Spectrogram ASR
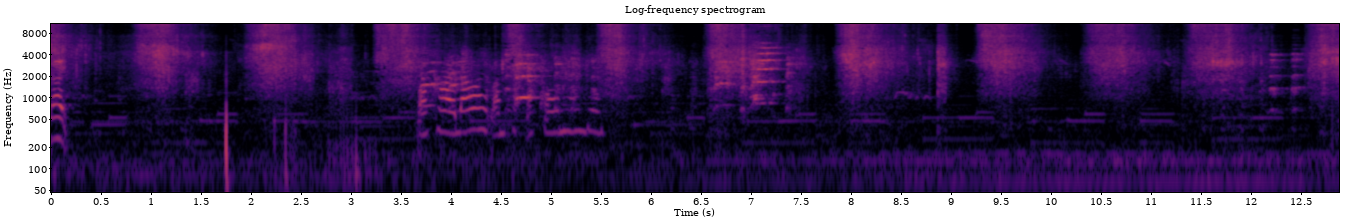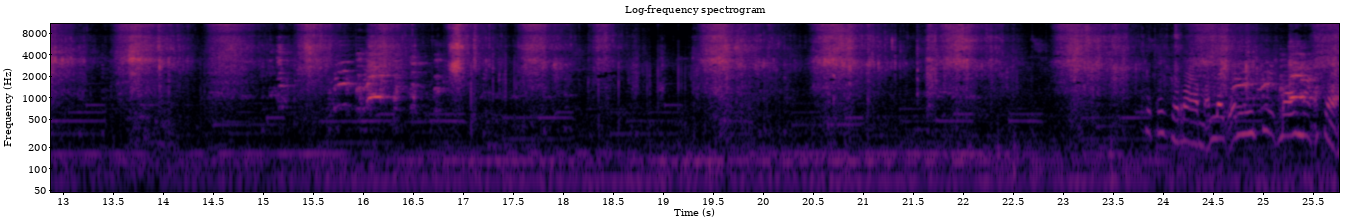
Đây Ba khai lâu bạn thật các con không dung Thế tôi phải làm ăn lệch ăn đi khi bao mạng sao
